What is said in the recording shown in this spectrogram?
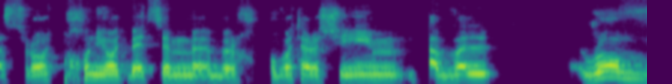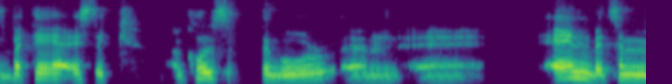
עשרות מכוניות בעצם ברחובות הראשיים, אבל רוב בתי העסק, הכל סגור, uh, אין בעצם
